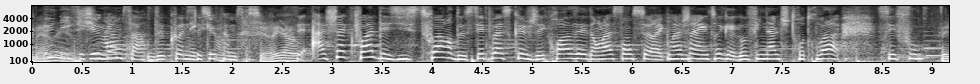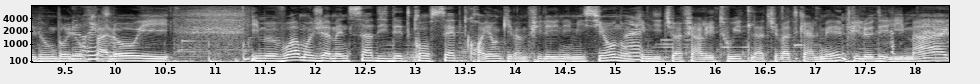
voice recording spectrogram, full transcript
Ben oui, hein. C'est que uniquement comme ça. de connexion. C'est que comme ça. c'est rien. C'est à chaque fois des histoires de c'est parce que je l'ai croisé dans l'ascenseur et que machin et truc et qu'au final tu te retrouves là. C'est fou. Et donc Bruno. Fallot, il, il me voit, moi je lui amène ça d'idées de concept, croyant qu'il va me filer une émission. Donc Ouais. il me dit tu vas faire les tweets, là tu vas te calmer. Puis le Daily Mag,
